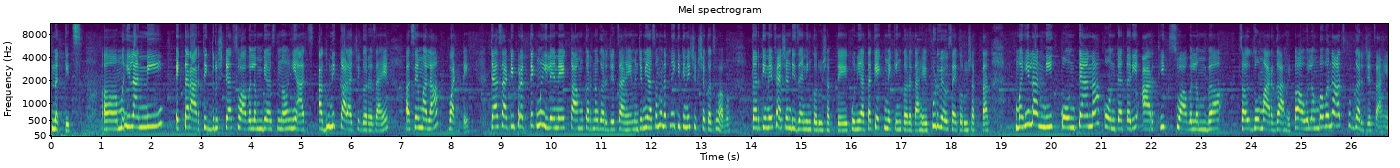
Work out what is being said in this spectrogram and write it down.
नक्कीच. महिलांनी एकतर आर्थिकदृष्ट्या स्वावलंबी असणं ही आज आधुनिक काळाची गरज आहे असे मला वाटते. त्यासाठी प्रत्येक महिलेने काम करणं गरजेचं आहे. म्हणजे मी असं म्हणत नाही की तिने शिक्षकच व्हावं. तर तिने फॅशन डिझायनिंग करू शकते. कोणी आता केक मेकिंग करत आहे फूड व्यवसाय करू शकतात. महिलांनी कोणत्या ना कोणत्या तरी आर्थिक स्वावलंबाचा जो मार्ग आहे तो अवलंबवणं आज खूप गरजेचं आहे.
